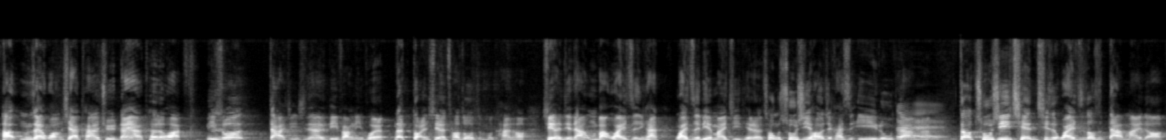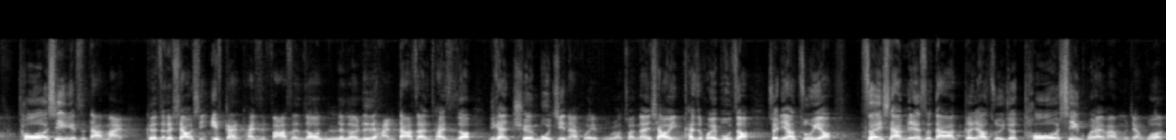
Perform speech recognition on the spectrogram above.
好，我们再往下看下去，南亚科的话，你说。大景现在的地方你会了，那短线的操作怎么看哈？其实很简单，我们把外资，你看外资连买几天了？从除夕后就开始一路大买，到除夕前其实外资都是大卖的哦，投信也是大卖。可是这个消息一旦开始发生之后，那个日韩大战开始之后，你看全部进来回补了，转单效应开始回补之后，所以你要注意哦。最下面的是大家更要注意，就投信回来买，我们讲过了。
